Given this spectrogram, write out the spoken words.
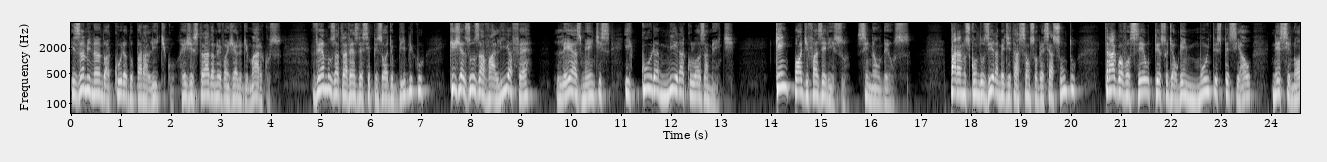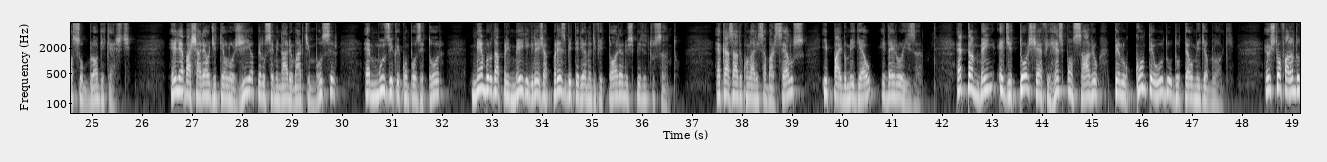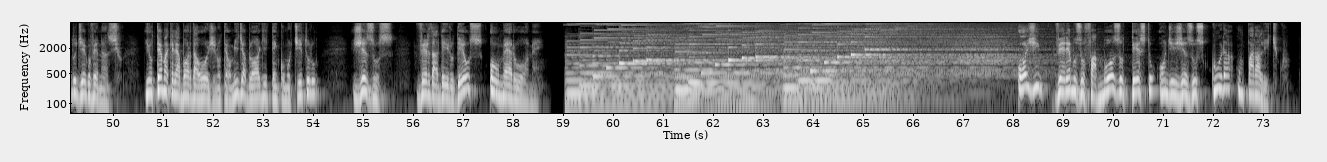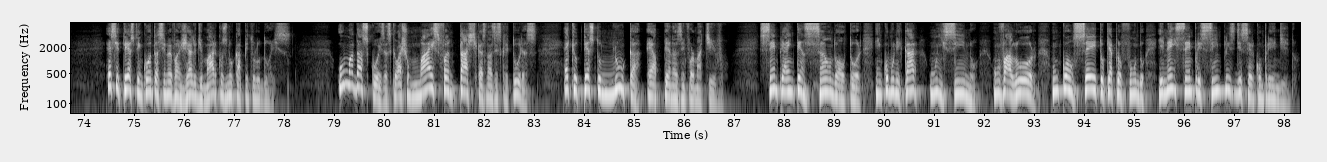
Examinando a cura do paralítico, registrada no Evangelho de Marcos, vemos através desse episódio bíblico que Jesus avalia a fé, lê as mentes e cura miraculosamente. Quem pode fazer isso, senão Deus? Para nos conduzir à meditação sobre esse assunto, trago a você o texto de alguém muito especial nesse nosso blogcast. Ele é bacharel de teologia pelo seminário Martin Busser, é músico e compositor, membro da primeira igreja presbiteriana de Vitória, no Espírito Santo. É casado com Larissa Barcelos e pai do Miguel e da Heloísa. É também editor-chefe responsável pelo conteúdo do Telmídia Blog. Eu estou falando do Diego Venâncio, e o tema que ele aborda hoje no Telmídia Blog tem como título Jesus verdadeiro Deus ou mero homem? Hoje veremos o famoso texto onde Jesus cura um paralítico. Esse texto encontra-se no Evangelho de Marcos, no capítulo 2. Uma das coisas que eu acho mais fantásticas nas Escrituras é que o texto nunca é apenas informativo. Sempre há intenção do autor em comunicar um ensino, um valor, um conceito que é profundo e nem sempre simples de ser compreendido.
